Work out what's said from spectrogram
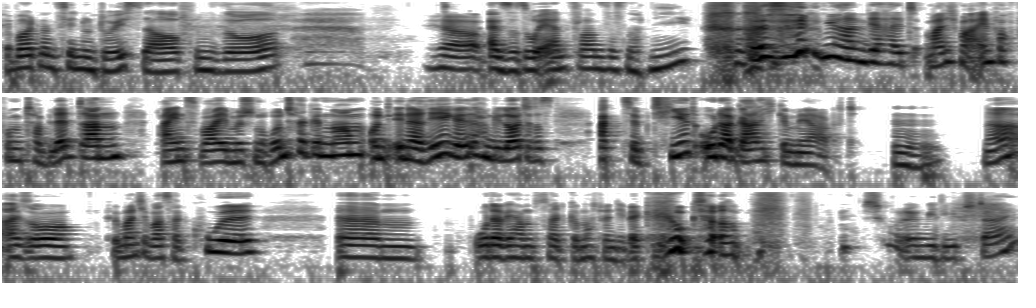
wir wollten uns hier nur durchsaufen, so. Ja. Also so ernst war uns das noch nie. Deswegen haben wir halt manchmal einfach vom Tablett dann ein, zwei Mischen runtergenommen und in der Regel haben die Leute das akzeptiert oder gar nicht gemerkt. Mhm. Ne? Also für manche war es halt cool ähm, oder wir haben es halt gemacht, wenn die weggeguckt haben. Schon irgendwie Diebstahl.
